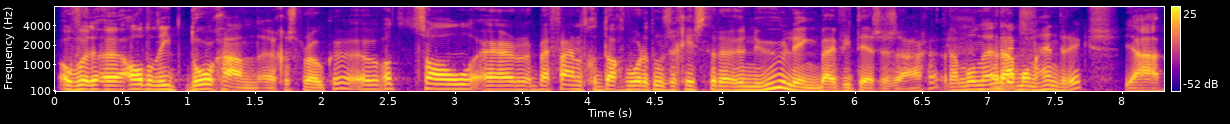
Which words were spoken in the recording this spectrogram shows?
Over al dan niet doorgaan gesproken. wat zal er bij Feyenoord gedacht worden toen ze gisteren hun huurling bij Vitesse zagen? Ramon Hendricks? Ramon Hendricks. Ja,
